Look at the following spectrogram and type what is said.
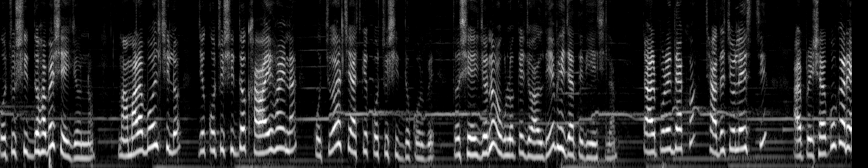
কচু সিদ্ধ হবে সেই জন্য। মামারা বলছিল যে কচু সিদ্ধ খাওয়াই হয় না, কচু আছে, আজকে কচু সিদ্ধ করবে। তো সেই জন্য ওগুলোকে জল দিয়ে ভেজাতে দিয়েছিলাম। তারপরে দেখো ছাদে চলে এসেছি। আর প্রেশার কুকারে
